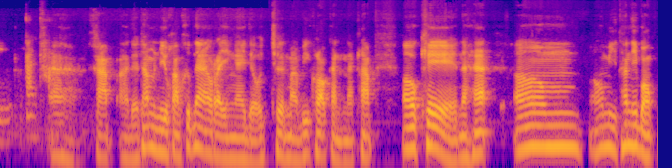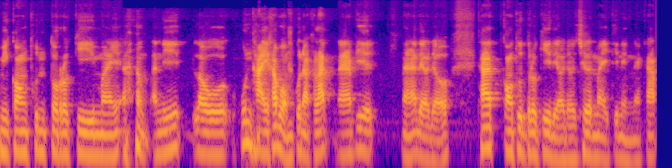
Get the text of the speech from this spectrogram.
นี้กันค่ะครับเดี๋ยวถ้ามันมีความคืบหน้าอะไรยังไง เดี๋ยวเชิญมาวิเคราะห์กันนะครับ โอเคนะฮะอ๋อมีท่านนี้บอกมีกองทุนตุรกีไหมอันนี้เราหุ้นไทยครับผมคุณอัครรัตน์นะพี่นะเดี๋ยวเดี๋ยวถ้ากองทุนตุรกีเดี๋ยวเดี๋ยวเชิญมาอีกทีหนึ่งนะครับ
